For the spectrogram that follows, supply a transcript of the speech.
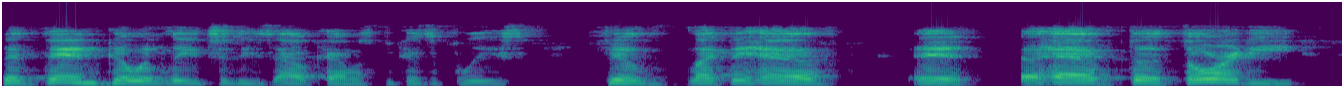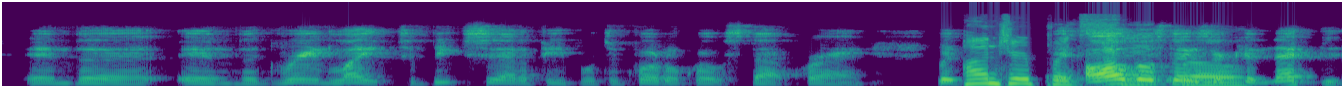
that then go and lead to these outcomes because the police feel like they have it have the authority and the and the green light to beat shit out of people to quote unquote stop crime. But Hundred percent. all those things bro. are connected.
